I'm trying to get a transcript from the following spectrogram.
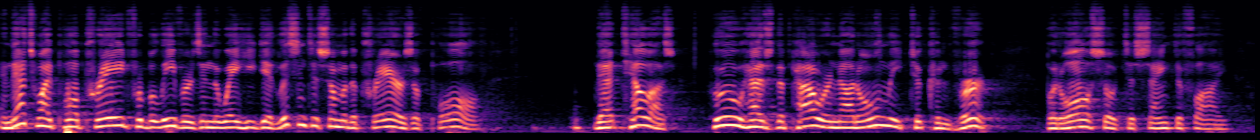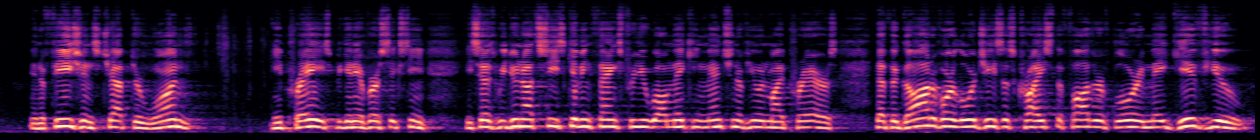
And that's why Paul prayed for believers in the way he did. Listen to some of the prayers of Paul that tell us who has the power not only to convert, but also to sanctify. In Ephesians chapter 1, he prays, beginning at verse 16, he says, We do not cease giving thanks for you while making mention of you in my prayers, that the God of our Lord Jesus Christ, the Father of glory, may give you,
